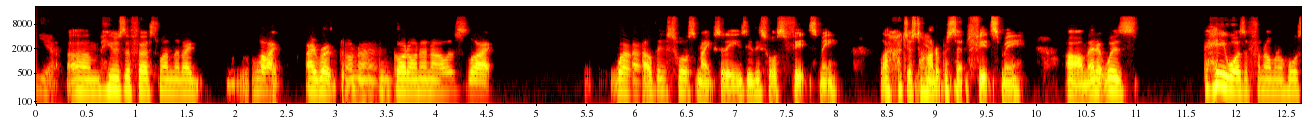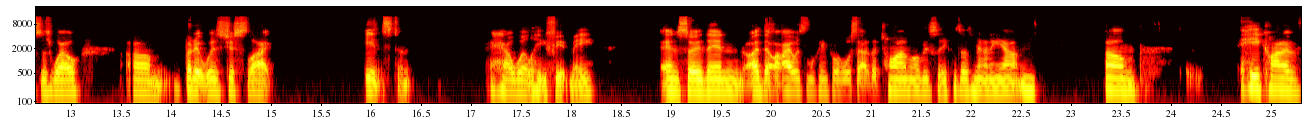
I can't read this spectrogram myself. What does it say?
yeah. um he was the first one that I like I roped on and got on and I was like wow this horse makes it easy. This horse fits me. Like I just 100% fits me. Um and it was he was a phenomenal horse as well. Um but it was just like instant how well he fit me. And so then I, I was looking for a horse at the time obviously because I was mounting out and um he kind of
